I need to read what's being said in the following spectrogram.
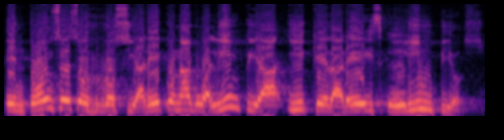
entonces os rociaré con agua limpia y quedaréis limpios.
